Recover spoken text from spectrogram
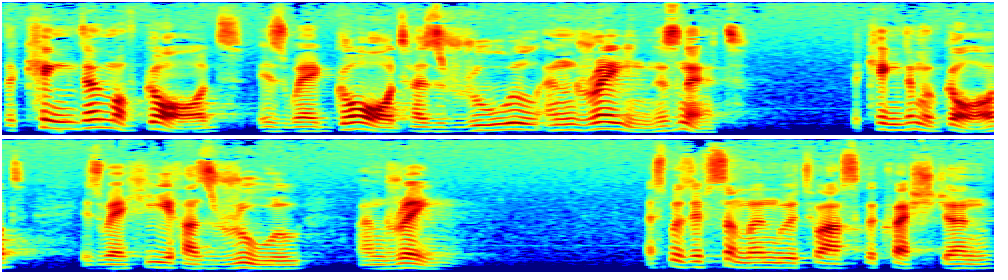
the kingdom of God is where God has rule and reign, isn't it? The kingdom of God is where he has rule and reign. I suppose if someone were to ask the question,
